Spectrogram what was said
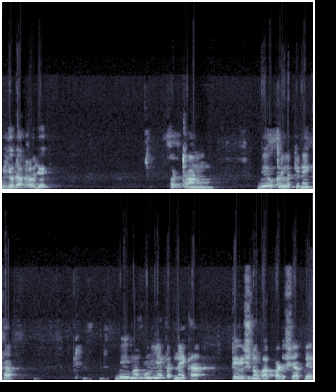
બીજો દાખલો જોઈ. અઠ્ઠાણું, બે વખત લખી નાખ્યા. બેમાં ગુણ્યા કરી નાખ્યા. ત્રેવીસનો ભાગ પડશે આપણે.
